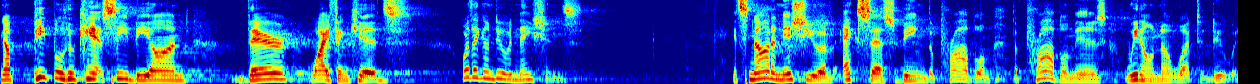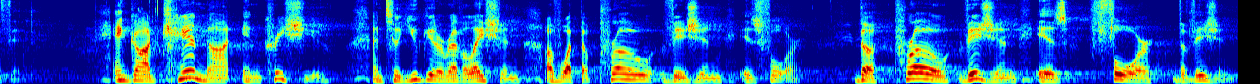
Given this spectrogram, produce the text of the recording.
Now, people who can't see beyond their wife and kids, what are they going to do with nations? It's not an issue of excess being the problem. The problem is we don't know what to do with it. And God cannot increase you until you get a revelation of what the provision is for. The provision is for the vision.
